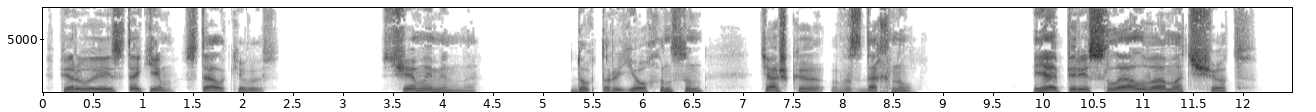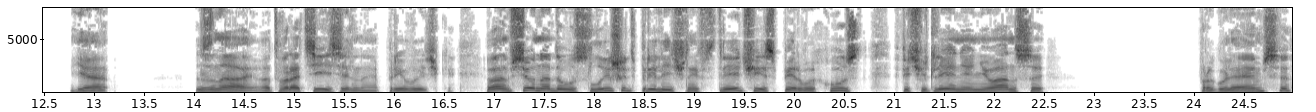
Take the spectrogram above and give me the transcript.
Впервые с таким сталкиваюсь. С чем именно? Доктор Йоханссон тяжко вздохнул. Я переслал вам отчет. Я знаю, отвратительная привычка. Вам все надо услышать при личной встрече из первых уст, впечатления, нюансы. Прогуляемся?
